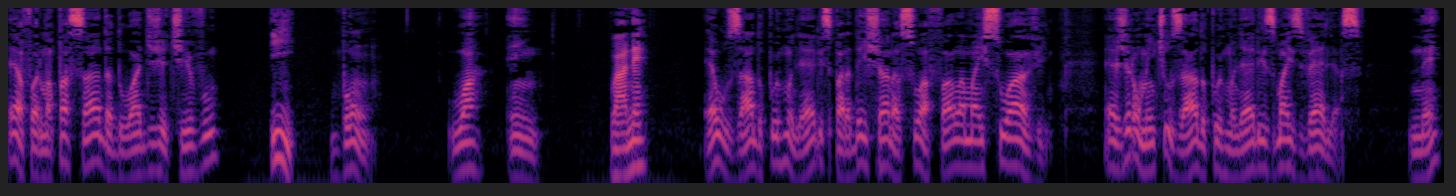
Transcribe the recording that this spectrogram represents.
É a forma passada do adjetivo i bom. Wa em wa né é usado por mulheres para deixar a sua fala mais suave É geralmente usado por mulheres mais velhas. Ne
